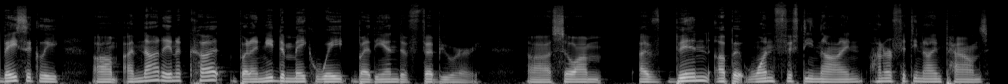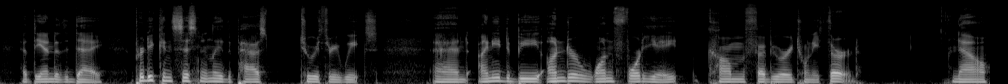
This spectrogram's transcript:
basically, um, I'm not in a cut, but I need to make weight by the end of February. Uh, so I'm I've been up at 159, 159 pounds at the end of the day, pretty consistently the past two or three weeks, and I need to be under 148 come February 23rd. Now,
